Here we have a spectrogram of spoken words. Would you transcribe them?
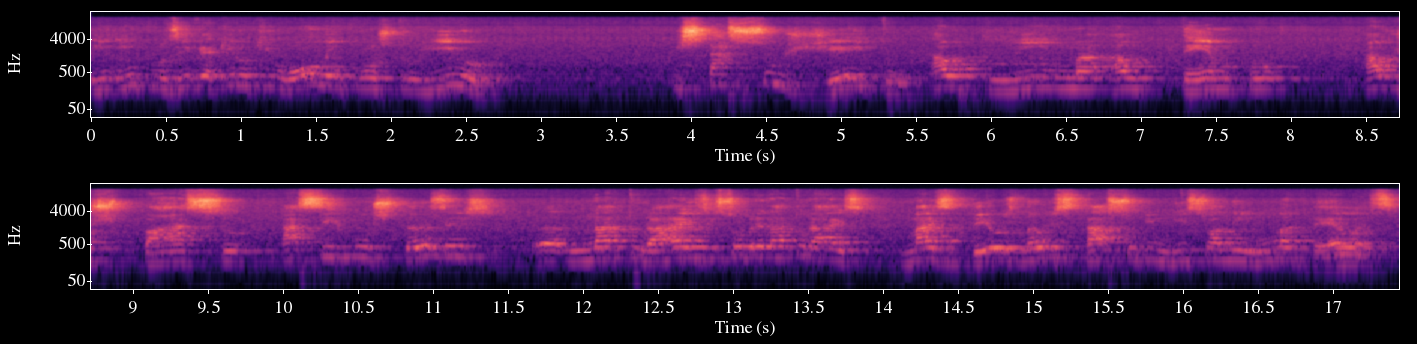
inclusive aquilo que o homem construiu, está sujeito ao clima, ao tempo, ao espaço, às circunstâncias uh, naturais e sobrenaturais. Mas Deus não está submisso a nenhuma delas.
